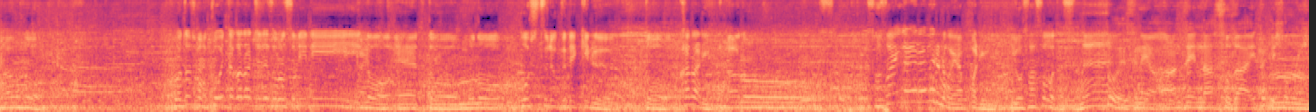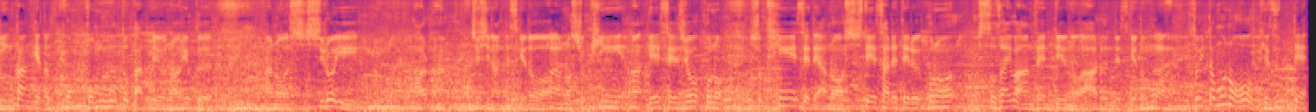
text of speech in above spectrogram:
なるほど、まあ、確かにこういった形でその 3D の、えー、とものを出力できるとかなり、あのー素材がるのがやっぱり良さそうですね。そうですね。安全な素材、特に食品関係だとココムとかっていうのはよくあのし白い樹脂なんですけど、はい。あの食品あ衛生上、この食品衛生であの指定されてるこの素材は安全っていうのがあるんですけども、はい。そういったものを削って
